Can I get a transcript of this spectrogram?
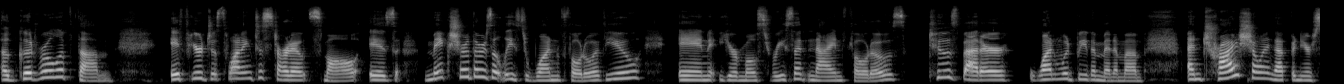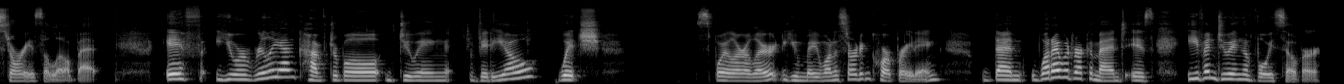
A good rule of thumb if you're just wanting to start out small, is make sure there's at least one photo of you in your most recent nine photos. Two's better, one would be the minimum, and try showing up in your stories a little bit. If you're really uncomfortable doing video, which spoiler alert, you may want to start incorporating, then what I would recommend is even doing a voiceover.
